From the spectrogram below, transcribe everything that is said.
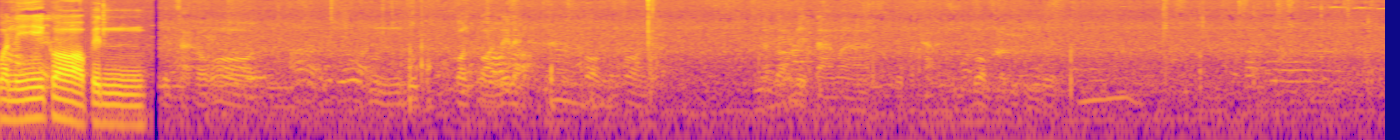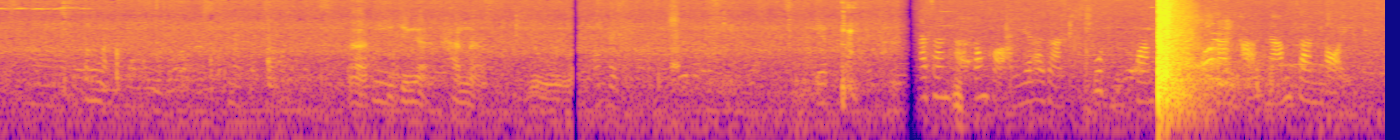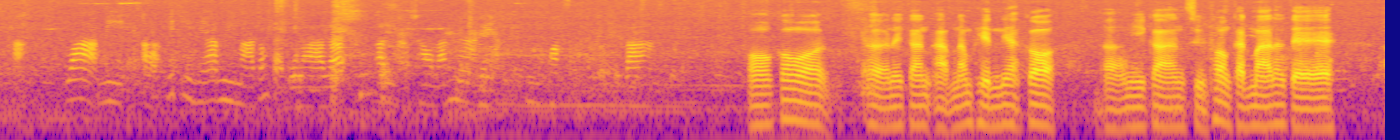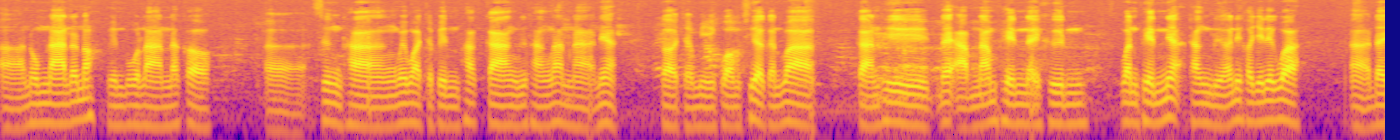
วันนี้ก็เป็นลูกสาวเขาก็รุ่นยุคก่อนๆเลยแหละก็หลวงพ่อแล้วก็เมตตามาเป็นประธานร่วมในพิธีด้วยอ่าที่จริงอะท่านอะอยู่ อาจารย์ค่ะต้องขออนุญาตอาจารย์พูดถึงความสำคัญของการอาบน้ำจันทร์หน่อยค่ะ ว่ามีพิธีนี้มีมาตั้งแต่โบราณและเอ่ออย่างชาวล้านนาเนี่ยมีความสำคัญยังไงบ้างอ๋อก็ในการอาบน้ำเพ็ญเนี่ยก็มีการสืบทอดกันมาตั้งแต่นมนานแล้วเนาะเป็นโบราณแล้วก็ซึ่งทางไม่ว่าจะเป็นภาคกลางหรือทางล้านนาเนี่ยก็จะมีความเชื่อกันว่าการที่ได้อาบน้ำเพ็ญในคืนวันเพ็ญเนี่ยทางเหนือนี่เขาจะเรียกว่าใน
